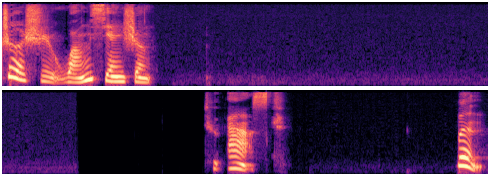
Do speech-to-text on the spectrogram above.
这是王先生。To ask，问，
